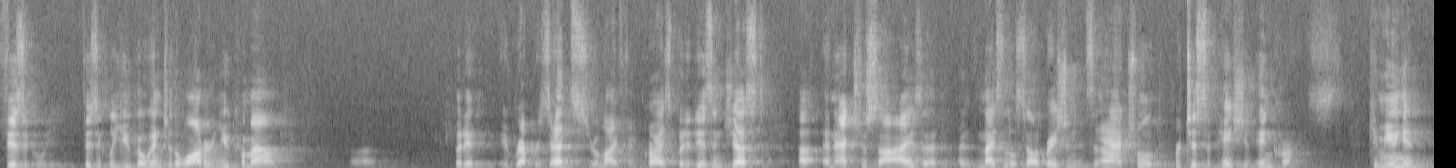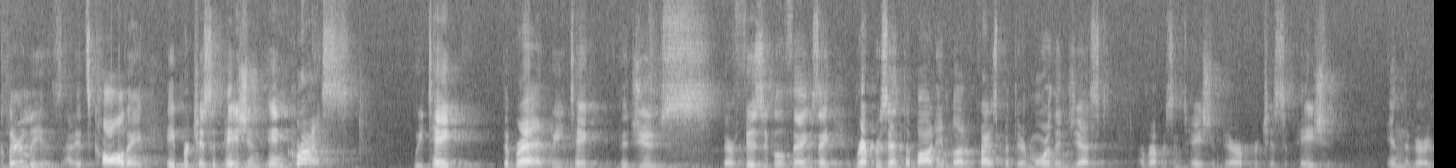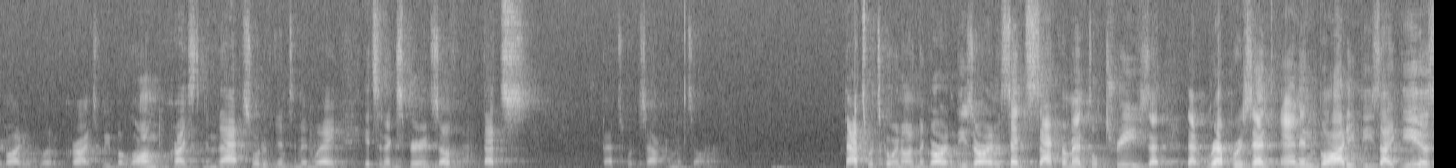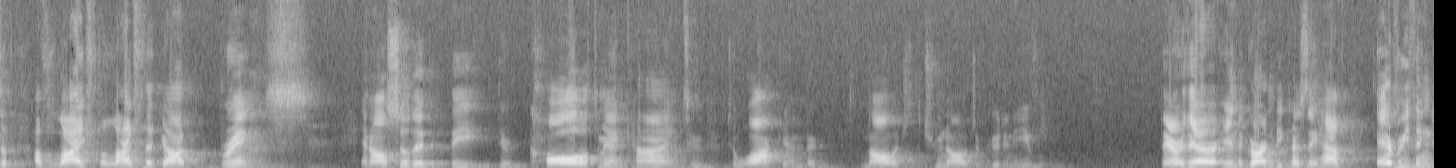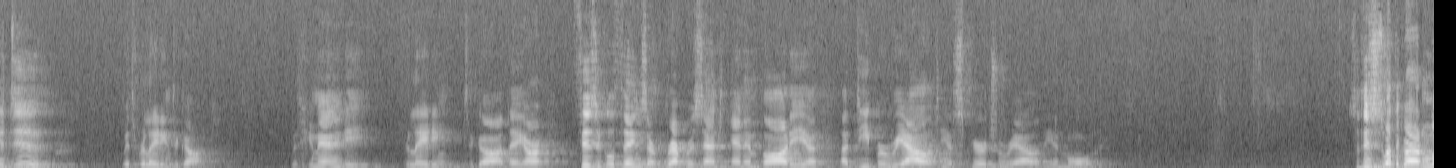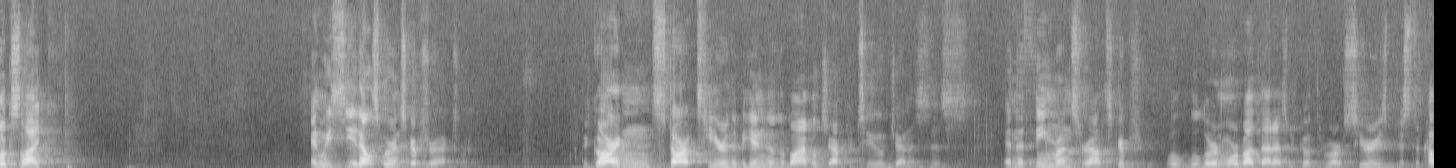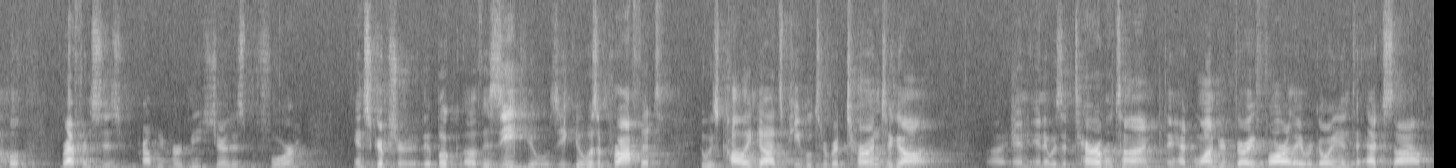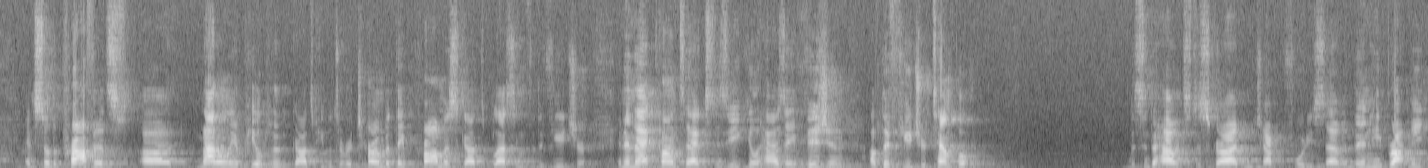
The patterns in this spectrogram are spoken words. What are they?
Physically, physically, you go into the water and you come out. Uh, but it, it represents your life in Christ. But it isn't just uh, an exercise, a, a nice little celebration, it's an actual participation in Christ. Communion clearly is that. It's called a, a participation in Christ. We take the bread, we take the juice. They're physical things. They represent the body and blood of Christ, but they're more than just a representation. They're a participation in the very body and blood of Christ. We belong to Christ in that sort of intimate way. It's an experience of that. That's, that's what sacraments are. That's what's going on in the garden. These are, in a sense, sacramental trees that, that represent and embody these ideas of, of life, the life that God brings and also the, the, the call to mankind to, to walk in the knowledge, the true knowledge of good and evil. They are there in the garden because they have everything to do with relating to God, with humanity relating to God. They are physical things that represent and embody a, a deeper reality, a spiritual reality, and more. So, this is what the garden looks like. And we see it elsewhere in Scripture, actually. The garden starts here in the beginning of the Bible, chapter 2 of Genesis, and the theme runs throughout Scripture. We'll, we'll learn more about that as we go through our series, but just a couple references. You've probably heard me share this before. In Scripture, the book of Ezekiel. Ezekiel was a prophet who was calling God's people to return to God. Uh, and, and it was a terrible time. They had wandered very far, they were going into exile. And so the prophets uh, not only appealed to God's people to return, but they promised God's blessing for the future. And in that context, Ezekiel has a vision of the future temple. Listen to how it's described in chapter 47. Then he brought me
